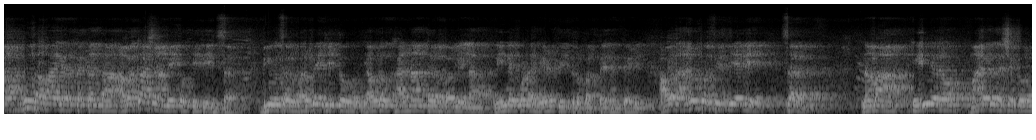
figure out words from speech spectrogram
ಅದ್ಭುತವಾಗಿರತಕ್ಕಂತಹ ಅವಕಾಶ ನಮಗೆ ಕೊಟ್ಟಿದ್ದೀರಿ ಸರ್. ಬಿ ಓ ಸರ್ ಬರಬೇಕಿತ್ತು, ಯಾವುದೋ ಕಾರಣಾಂತರ ಬರಲಿಲ್ಲ. ನಿನ್ನೆ ಕೂಡ ಹೇಳ್ತಿದ್ರು ಬರ್ತೇನೆ ಅಂತೇಳಿ. ಅವರ ಅನುಪಸ್ಥಿತಿಯಲ್ಲಿ ಸರ್, ನಮ್ಮ ಹಿರಿಯರು, ಮಾರ್ಗದರ್ಶಕರು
